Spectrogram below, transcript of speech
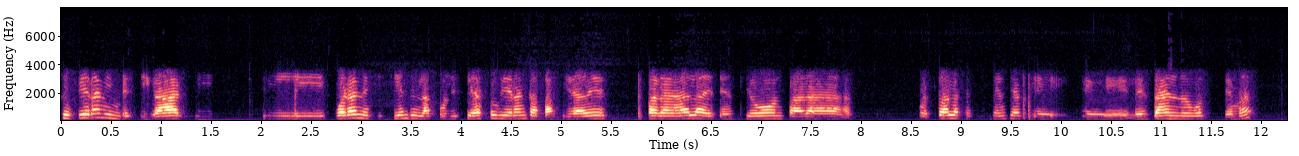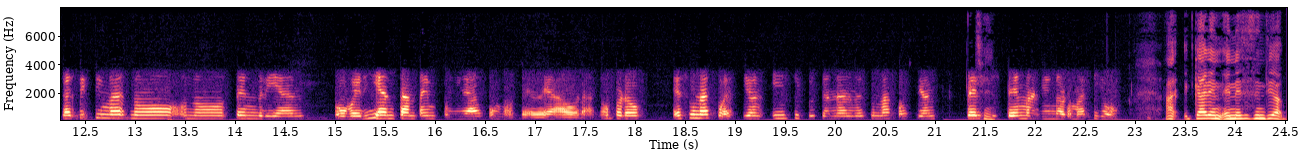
supieran investigar, si, si fueran eficientes, las policías tuvieran capacidades para la detención, para pues, todas las exigencias que, que les da el nuevo sistema, las víctimas no, no tendrían o verían tanta impunidad como se ve ahora, ¿no? Pero es una cuestión institucional, no es una cuestión del sistema ni normativo. Ah, Karen, en ese sentido,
